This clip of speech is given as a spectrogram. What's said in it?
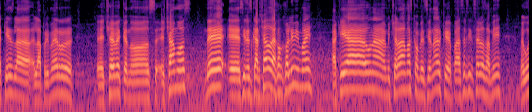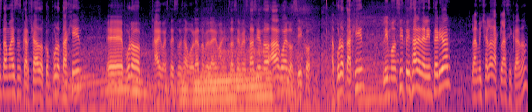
Aquí es la, la primer eh, cheve que nos echamos de eh, sin escarchado de ajonjolí, mi May. Aquí ya una michelada más convencional que, para ser sinceros, a mí me gusta más este escarchado, con puro tajín, eh, puro... Ay, güey, estoy, estoy saboreándome la May. Entonces, me está haciendo agua el hocico. A puro tajín, limoncito y sal en el interior, la michelada clásica, ¿no?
